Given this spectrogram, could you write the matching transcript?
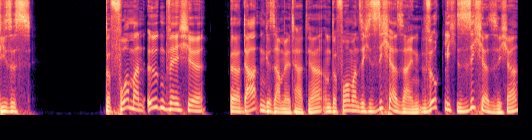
dieses, bevor man irgendwelche äh, Daten gesammelt hat, ja, und bevor man sich sicher sein, wirklich sicher, sicher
